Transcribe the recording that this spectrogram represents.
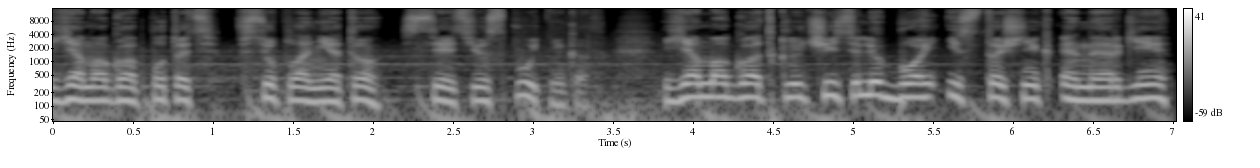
Я могу опутать всю планету сетью спутников. Я могу отключить любой источник энергии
